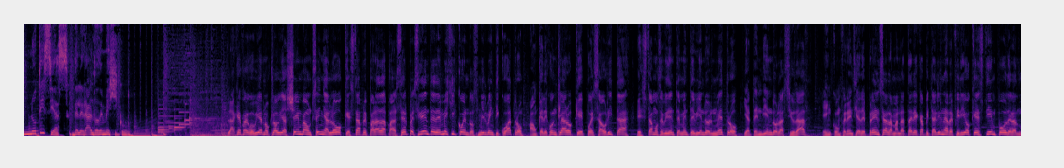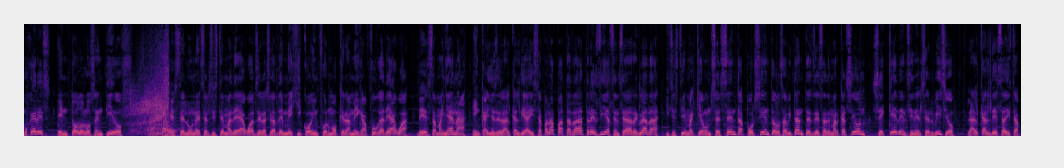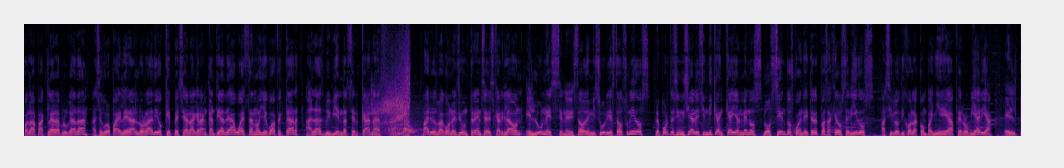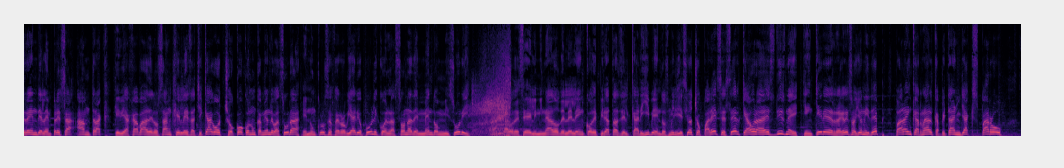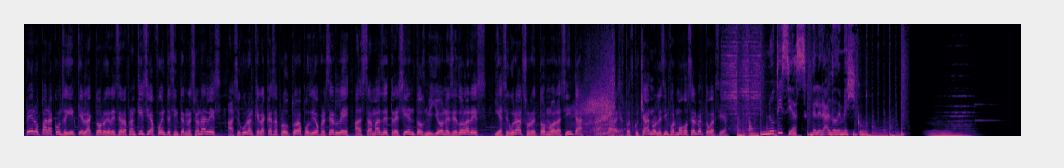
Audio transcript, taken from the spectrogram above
Noticias del Heraldo de México. La jefa de gobierno Claudia Sheinbaum señaló que está preparada para ser presidente de México en 2024, aunque dejó en claro que pues ahorita estamos evidentemente viendo el metro y atendiendo la ciudad. En conferencia de prensa, la mandataria capitalina refirió que es tiempo de las mujeres en todos los sentidos. Este lunes, el sistema de aguas de la Ciudad de México informó que la megafuga de agua de esta mañana en calles de la alcaldía Iztapalapa tardará tres días en ser arreglada y se estima que un 60% de los habitantes de esa demarcación se queden sin el servicio. La alcaldesa de Iztapalapa, Clara Brugada, aseguró para el Heraldo Radio que pese a la gran cantidad de agua, esta no llegó a afectar a las viviendas cercanas. Varios vagones de un tren se descarrilaron el lunes en el estado de Missouri, Estados Unidos. Reportes iniciales indican que hay al menos 243 pasajeros heridos. Así lo dijo la compañía ferroviaria. El tren de la empresa Amtrak, que viajaba de Los Ángeles a Chicago, chocó con un camión de basura en un cruce ferroviario público en la zona de Mendon, Missouri. Luego de ser eliminado del elenco de Piratas del Caribe en 2018, parece ser que ahora es Disney quien quiere de regreso a Johnny Depp para encarnar al capitán Jack Sparrow. Pero para conseguir que el actor regrese a la franquicia, fuentes internacionales aseguran que la casa productora podría ofrecerle hasta más de 300 millones de dólares y asegurar su retorno a la cinta. Gracias por escucharnos, les informó José Alberto García. Noticias del Heraldo de México.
